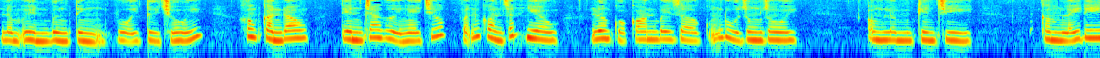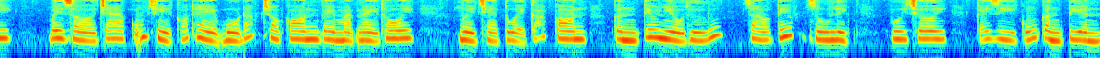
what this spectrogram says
Lâm Uyển bừng tỉnh, vội từ chối. Không cần đâu, tiền cha gửi ngày trước vẫn còn rất nhiều, lương của con bây giờ cũng đủ dùng rồi. Ông Lâm kiên trì, cầm lấy đi, bây giờ cha cũng chỉ có thể bù đắp cho con về mặt này thôi. Người trẻ tuổi các con cần tiêu nhiều thứ, giao tiếp, du lịch, vui chơi, cái gì cũng cần tiền.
